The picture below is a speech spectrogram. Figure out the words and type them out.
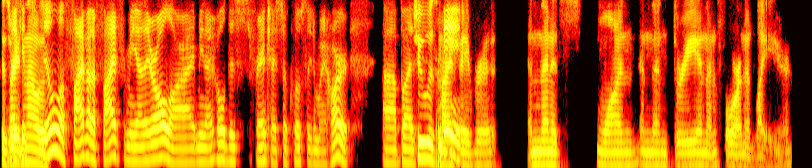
Because like, right it's now, still a five out of five for me. they all are. I mean, I hold this franchise so closely to my heart. Uh, but two is my me, favorite, and then it's one, and then three, and then four, and then Lightyear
